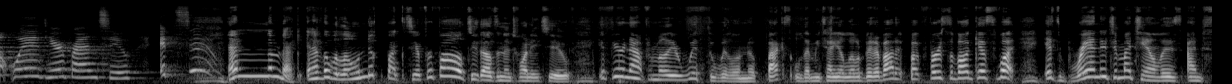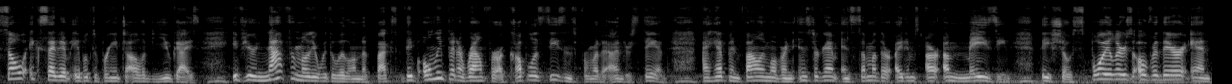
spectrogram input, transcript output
out with your friends Sue. It's Sue. And I'm back and I have the Willow Nook box here for fall 2022. If you're not familiar with the Willow Nook box, let me tell you a little bit about it. But first of all, guess what? It's brand new to my channel, Liz. I'm so excited I'm able to bring it to all of you guys. If you're not familiar with the Willow Nook box, they've only been around for a couple of seasons from what I understand. I have been following them over on Instagram and some of their items are amazing. They show spoilers over there and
